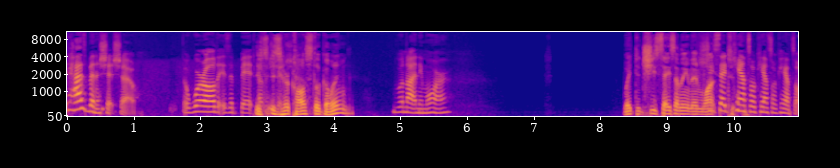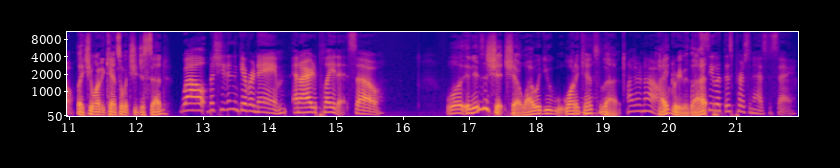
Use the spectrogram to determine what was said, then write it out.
It has been a shit show. The world is a bit. Is, of a is shit her show. call still going? Well, not anymore. Wait, did she say something and then watch? She want said to- cancel, cancel, cancel. like she wanted to cancel what she just said? Well, but she didn't give her name, and I already played it, so Well, it is a shit show. Why would you want to cancel that? I don't know. I agree with Let's that. see what this person has to say.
